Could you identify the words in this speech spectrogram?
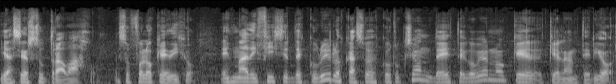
y hacer su trabajo. Eso fue lo que dijo. Es más difícil descubrir los casos de corrupción de este gobierno que, el anterior.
